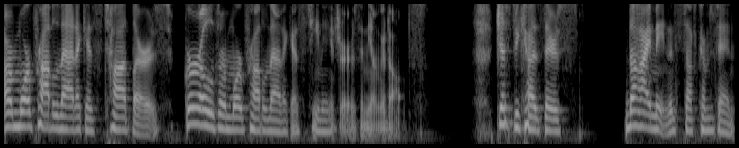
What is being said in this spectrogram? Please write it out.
are more problematic as toddlers. Girls are more problematic as teenagers and young adults. Just because there's the high maintenance stuff comes in.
